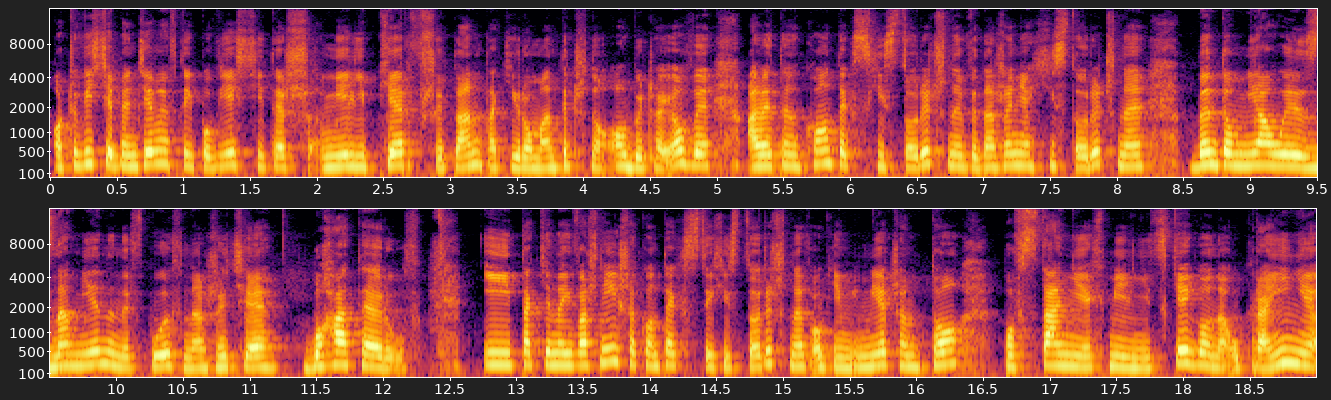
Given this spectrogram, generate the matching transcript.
Oczywiście będziemy w tej powieści też mieli pierwszy plan, taki romantyczno-obyczajowy, ale ten kontekst historyczny, wydarzenia historyczne będą miały znamienny wpływ na życie bohaterów. I takie najważniejsze konteksty historyczne w Ogniem i Mieczem to powstanie Chmielnickiego na Ukrainie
